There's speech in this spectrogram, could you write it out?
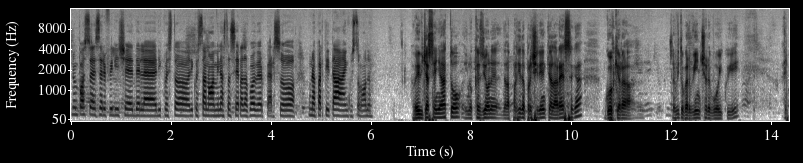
Non posso essere felice del, di, questo, di questa nomina stasera dopo aver perso una partita in questo modo. Avevi già segnato in occasione della partita precedente alla Ressega, gol che era servito per vincere voi qui. E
